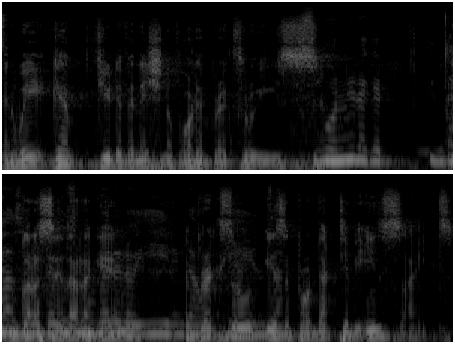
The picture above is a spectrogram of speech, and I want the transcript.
And we gave a few definition of what a breakthrough is. I'm going to say that again. A breakthrough is a productive insight.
